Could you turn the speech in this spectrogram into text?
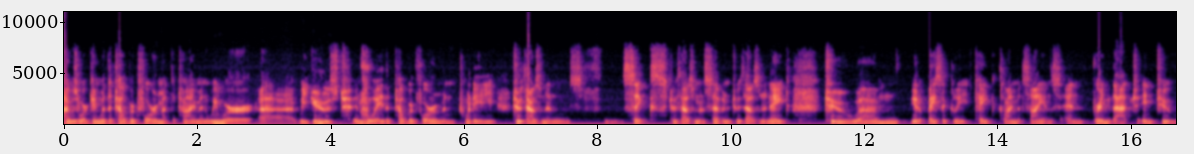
I was working with the Tällberg Forum at the time, and we mm. were uh, we used in a way the Tällberg Forum in 20, 2006, 2007, 2008 to um, you know basically take climate science and bring that into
